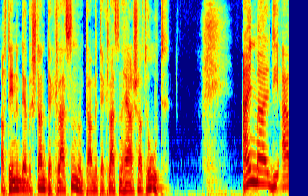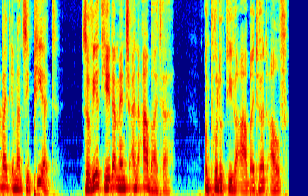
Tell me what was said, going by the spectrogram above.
auf denen der Bestand der Klassen und damit der Klassenherrschaft ruht. Einmal die Arbeit emanzipiert, so wird jeder Mensch ein Arbeiter, und produktive Arbeit hört auf,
